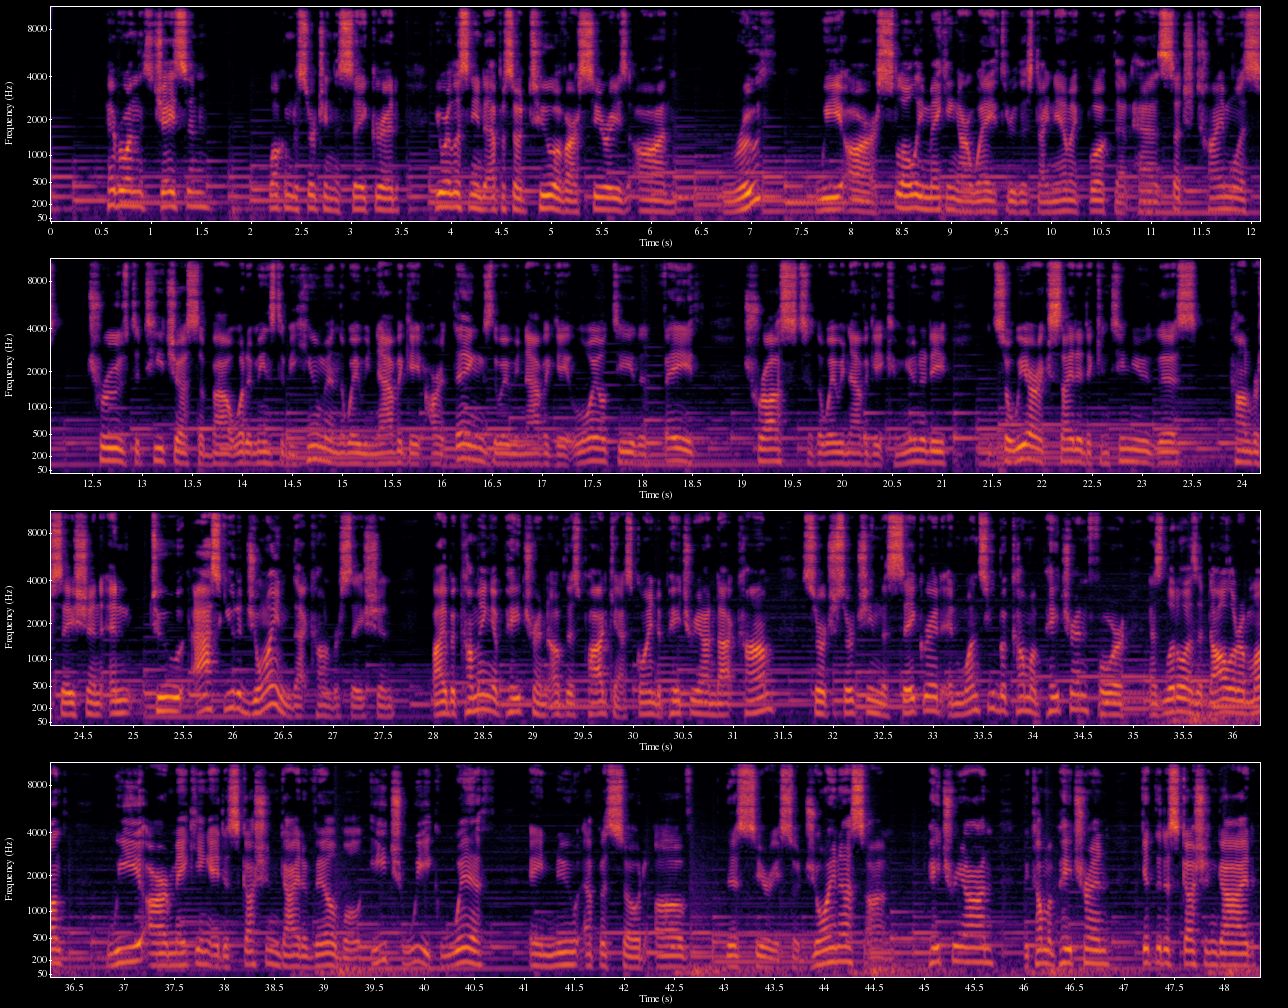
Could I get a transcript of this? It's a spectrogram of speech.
Hey everyone, it's Jason. Welcome to Searching the Sacred. You are listening to episode two of our series on Ruth. We are slowly making our way through this dynamic book that has such timeless truths to teach us about what it means to be human, the way we navigate hard things, the way we navigate loyalty, the faith, trust, the way we navigate community. And so we are excited to continue this conversation and to ask you to join that conversation by becoming a patron of this podcast, going to patreon.com, search Searching the Sacred, and once you become a patron for as little as a dollar a month, we are making a discussion guide available each week with a new episode of this series. So join us on Patreon, become a patron, get the discussion guide,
